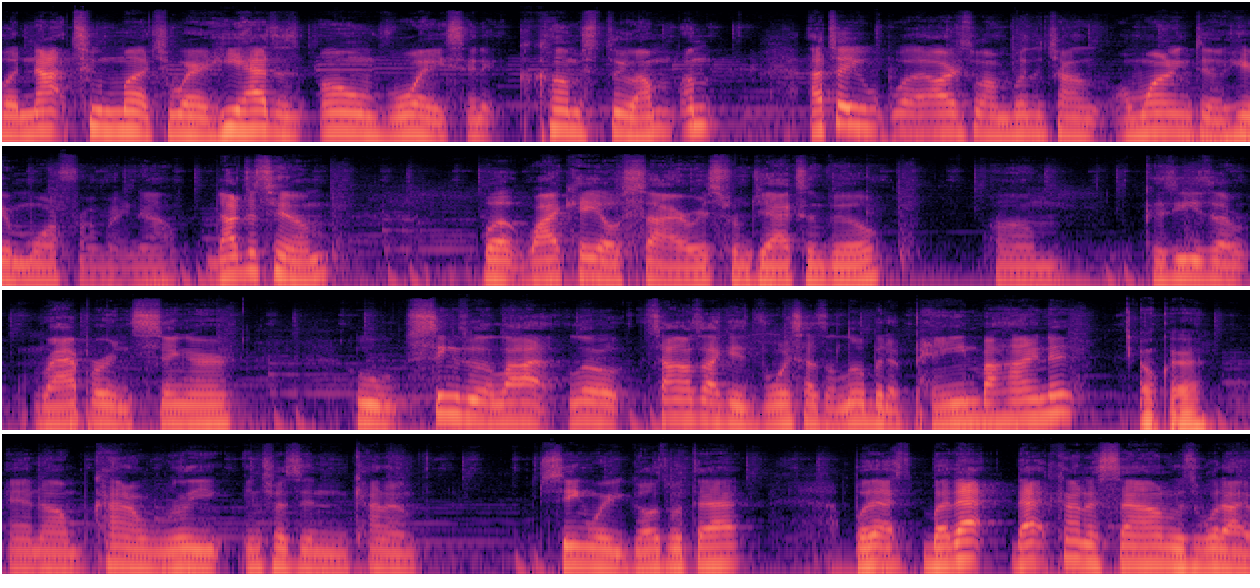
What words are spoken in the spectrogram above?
but not too much. Where he has his own voice and it comes through. I'm, I'm I'll tell you what artist I'm really trying, I'm wanting to hear more from right now. Not just him, but YK Osiris from Jacksonville. Um, because he's a rapper and singer who sings with a lot little sounds like his voice has a little bit of pain behind it okay. and i'm kind of really interested in kind of seeing where he goes with that but that's but that that kind of sound was what i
